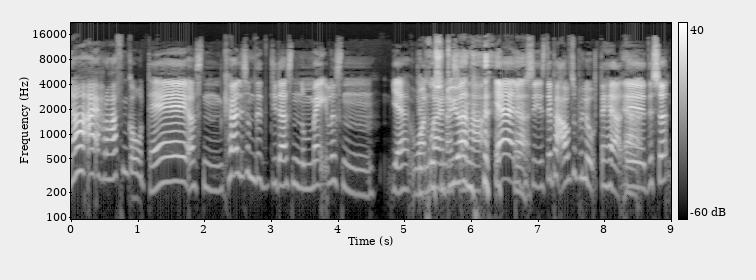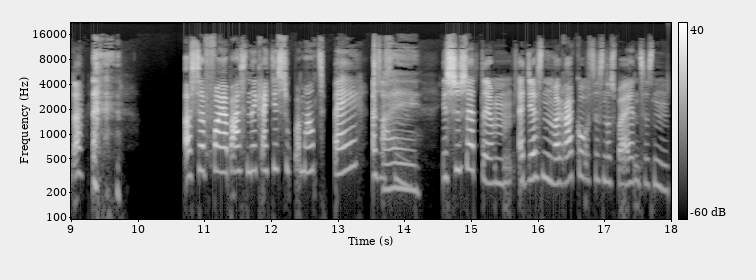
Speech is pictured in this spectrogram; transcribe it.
Nå, ej, har du haft en god dag? Og sådan, kører ligesom de, de der sådan normale, sådan, ja, one-liners, jeg har. Ja, lige Ja. ja. præcis. Det er på autopilot, det her. Ja. Det, det er søndag. og så får jeg bare sådan ikke rigtig super meget tilbage. Altså sådan, Ej, jeg synes, at, øhm, at jeg sådan var ret god til sådan at spørge ind til sådan...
